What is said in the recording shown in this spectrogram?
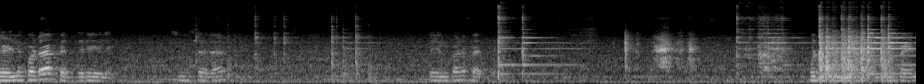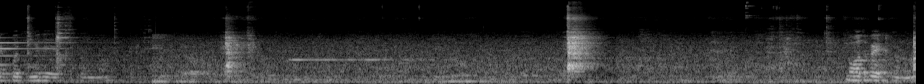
వెళ్ళి కూడా పెద్ద రేలే. చూసారా? వేలు కూడా పెద్ద ఇప్పుడు పైన కొత్తిమీర వేసుకుందాం. మూత పెట్టుకున్నాం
